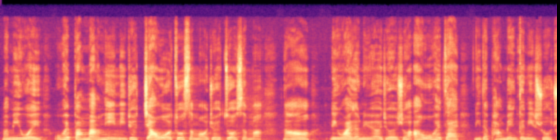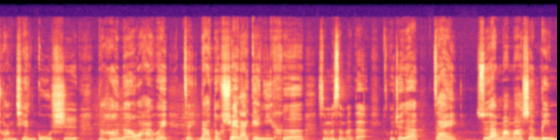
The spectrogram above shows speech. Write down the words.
妈咪，我我会帮忙你，你就叫我做什么，我就会做什么。”然后另外一个女儿就会说：“啊，我会在你的旁边跟你说床前故事。然后呢，我还会拿到水来给你喝，什么什么的。”我觉得在虽然妈妈生病，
